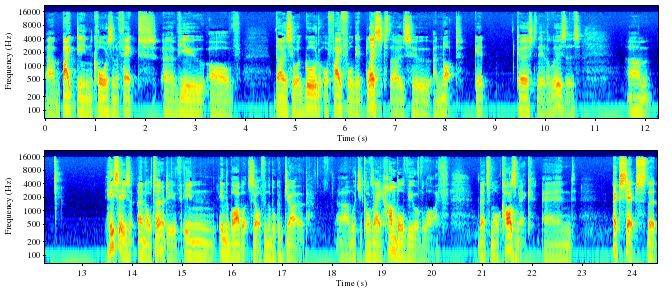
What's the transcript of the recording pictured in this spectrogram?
uh, baked in cause and effect uh, view of those who are good or faithful get blessed, those who are not get cursed, they're the losers. Um, he sees an alternative in, in the Bible itself, in the book of Job, um, which he calls a humble view of life that's more cosmic and accepts that,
